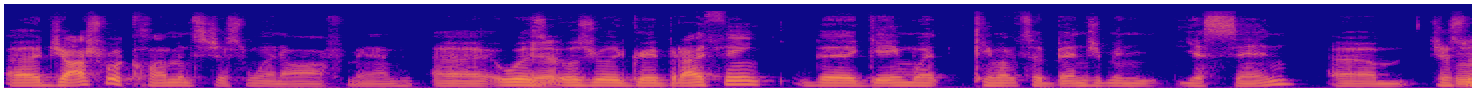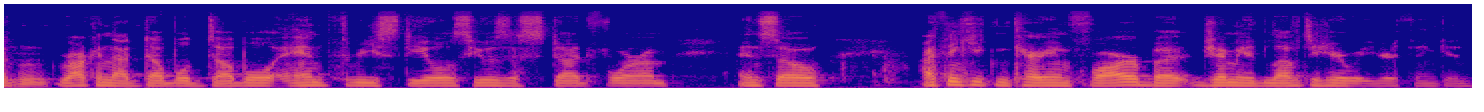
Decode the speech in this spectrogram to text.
uh, Joshua Clements just went off, man. Uh, it was yeah. it was really great. But I think the game went came up to Benjamin Yassin, um, just mm-hmm. with rocking that double double and three steals. He was a stud for him, and so I think he can carry him far. But Jimmy, I'd love to hear what you're thinking.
